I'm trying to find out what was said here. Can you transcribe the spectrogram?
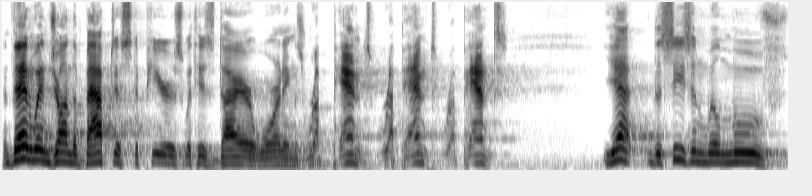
And then, when John the Baptist appears with his dire warnings repent, repent, repent. Yet, the season will move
